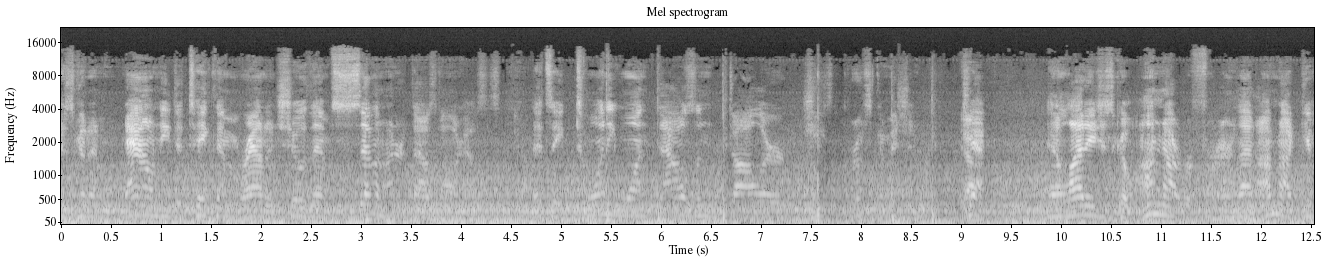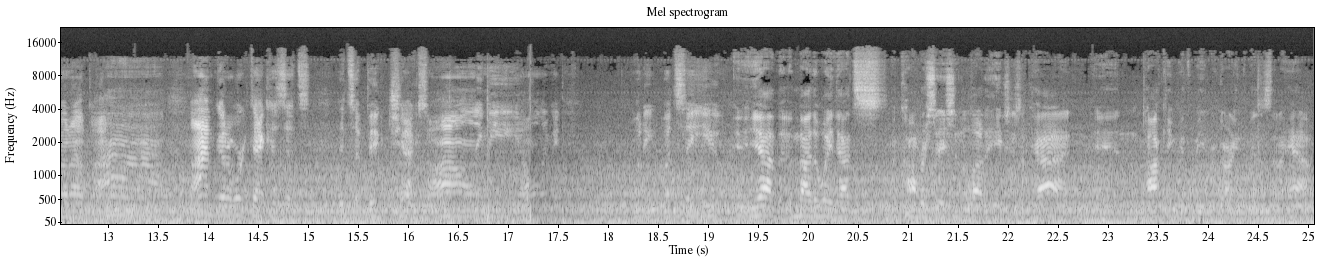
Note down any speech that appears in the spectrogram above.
is going to now need to take them around and show them seven hundred thousand dollar houses. That's a twenty one thousand dollar gross commission Yeah. check. And a lot of agents go, I'm not referring that. I'm not giving up. Ah, I'm going to work that because it's it's a big check. So I only me, only me. What do you, what say you? Yeah, by the way, that's a conversation a lot of agents have had in talking with me regarding the business that I have.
